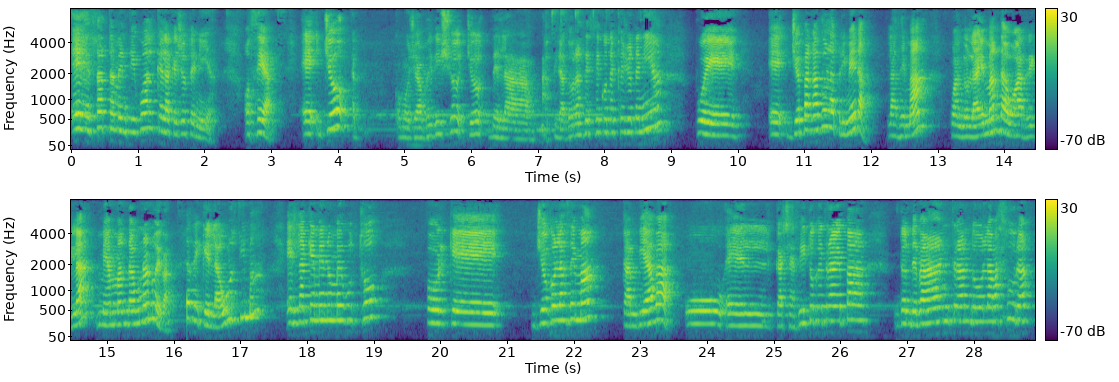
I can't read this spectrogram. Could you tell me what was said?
es exactamente igual que la que yo tenía. O sea, eh, yo, como ya os he dicho, yo de las aspiradoras de secotes que yo tenía, pues eh, yo he pagado la primera, las demás, cuando la he mandado a arreglar, me han mandado una nueva. De que la última es la que menos me gustó porque yo con las demás cambiaba el cacharrito que trae para donde va entrando la basura,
